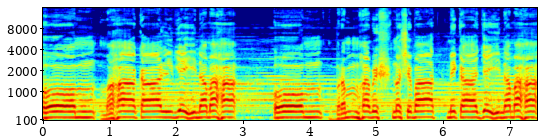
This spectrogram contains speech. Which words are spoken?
ॐ महाकाल्यै नमः। ॐ ब्रह्मविष्णुशिवात्मिकायै नमः।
